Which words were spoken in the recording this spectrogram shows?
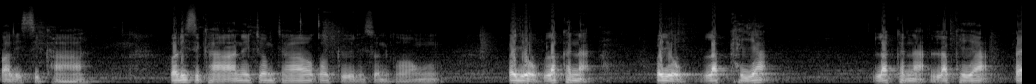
ปาริสิกขา ปาริสิกขาในช่วงเช้าก็คือในส่วนของประโยคลักษณะ ประโยคลักขยะ ลักษณะลักขยะ แปล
